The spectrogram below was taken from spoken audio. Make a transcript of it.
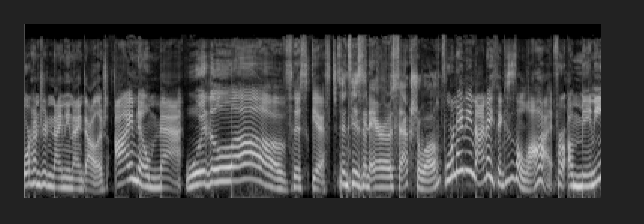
$499. I know Matt would love this gift. Since he's an aerosexual. 499 I think is a lot for a mini.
